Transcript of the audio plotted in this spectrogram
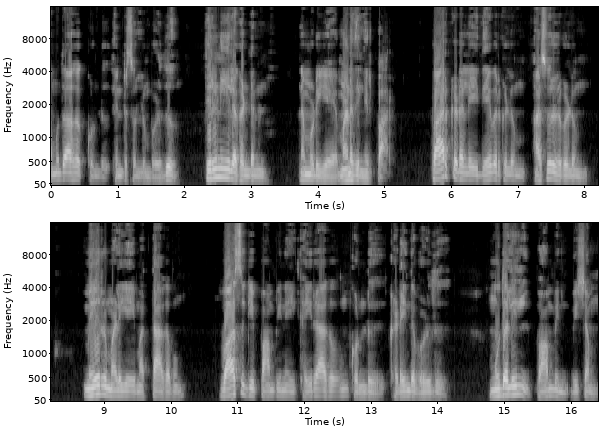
அமுதாக கொண்டு என்று சொல்லும் பொழுது திருநீலகண்டன் நம்முடைய மனதில் நிற்பார். பார்க்கடலை தேவர்களும் அசுரர்களும் மேருமலையை மத்தாகவும் வாசுகி பாம்பினை கயிறாகவும் கொண்டு கடைந்த பொழுது முதலில் பாம்பின் விஷம்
